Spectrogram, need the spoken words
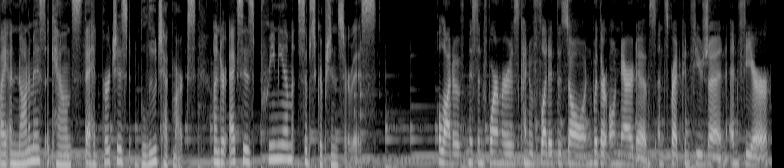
by anonymous accounts that had purchased blue checkmarks under X's premium subscription service. A lot of misinformers kind of flooded the zone with their own narratives and spread confusion and fear.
